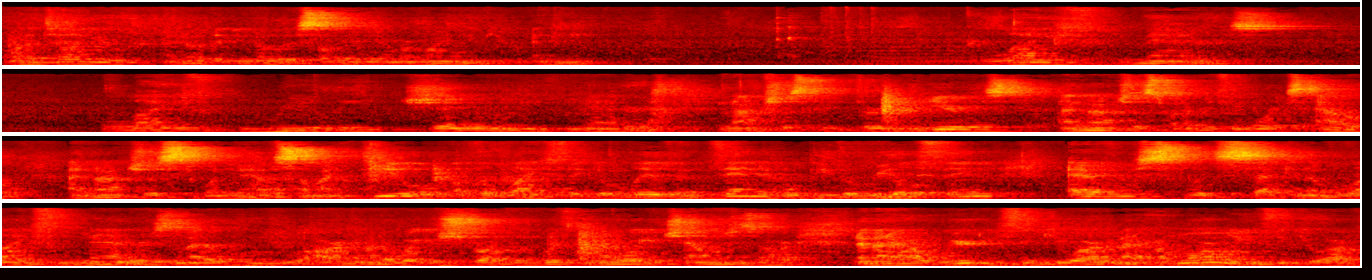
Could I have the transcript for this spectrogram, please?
I want to tell you, I know that you know this already, I'm reminding you and me. Life matters. Life really, genuinely matters. Not just in 30 years, and not just when everything works out, and not just when you have some ideal of the life that you'll live, and then it will be the real thing. Every split second of life matters, no matter who you are, no matter what you're struggling with, no matter what your challenges are, no matter how weird you think you are, no matter how normal you think you are.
